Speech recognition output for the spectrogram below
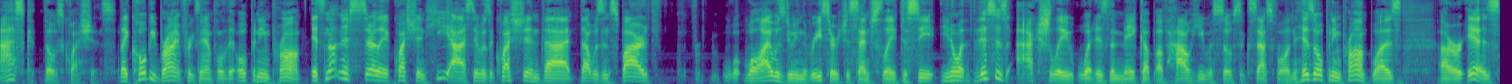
ask those questions. Like Kobe Bryant, for example, the opening prompt, it's not necessarily a question he asked. It was a question that, that was inspired while I was doing the research essentially to see, you know what, this is actually what is the makeup of how he was so successful. And his opening prompt was, uh, or is,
